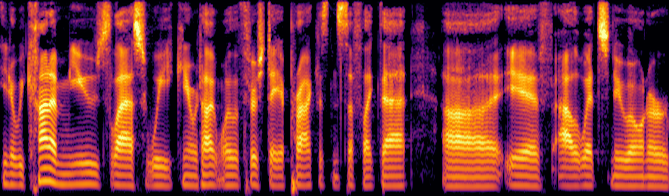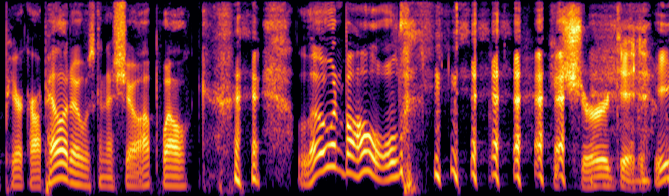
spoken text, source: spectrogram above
You know, we kind of mused last week. You know, we're talking about the first day of practice and stuff like that. Uh, if Alouette's new owner Pierre Carpello was going to show up, well, lo and behold, He sure did. he,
